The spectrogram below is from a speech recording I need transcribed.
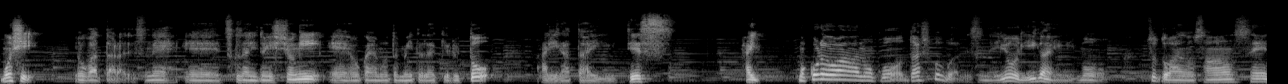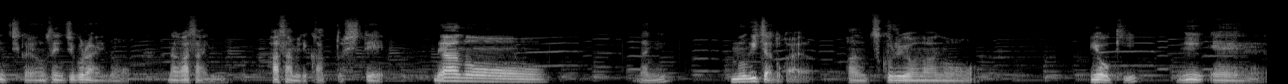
もしよかったらですね、えー、佃煮と一緒に、えー、お買い求めいただけるとありがたいです。はい。もうこれは、あの、こう、ダッシュ昆布はですね、料理以外にも、ちょっとあの、3センチか4センチぐらいの長さに、ハサミでカットして、で、あのー、何？麦茶とか、あの、作る用のあの、容器に、え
